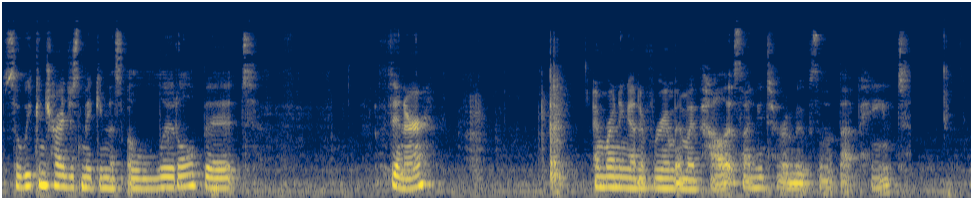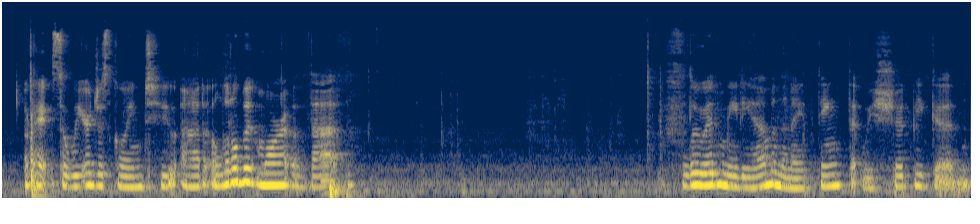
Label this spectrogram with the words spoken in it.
So we can try just making this a little bit thinner. I'm running out of room in my palette, so I need to remove some of that paint. Okay, so we are just going to add a little bit more of that fluid medium, and then I think that we should be good.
